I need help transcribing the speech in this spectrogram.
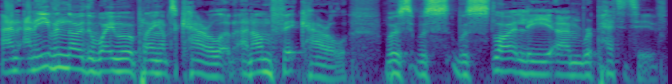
And and even though the way we were playing up to Carroll, an unfit Carroll, was was was slightly um, repetitive,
